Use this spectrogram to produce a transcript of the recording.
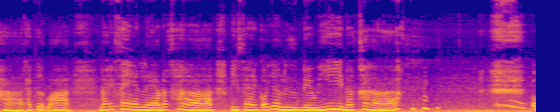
คะ ถ้าเกิดว่าได้แฟนแล้วนะคะ มีแฟนก็อย่าลืมเดวี่นะคะ โอ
